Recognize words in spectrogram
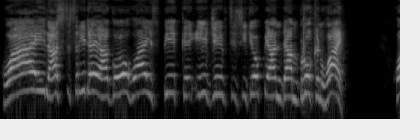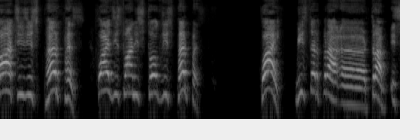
Why last three days ago? Why speak Egypt, Ethiopian dam broken? Why? What is his purpose? Why this one is talk this purpose? Why? Mr. Pra, uh, Trump is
